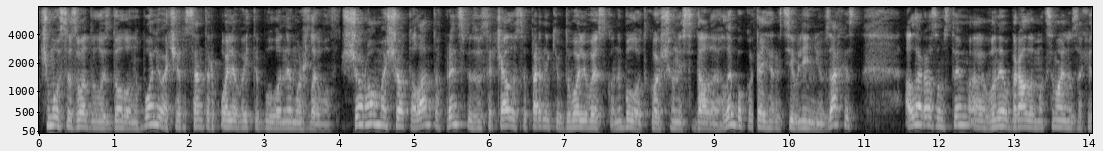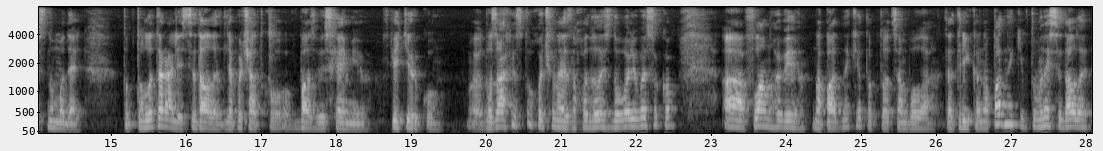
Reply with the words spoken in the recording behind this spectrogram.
чому все зводилось до лонгболів, а через центр поля вийти було неможливо. Що Рома, що Аталанта, в принципі, зустрічали суперників доволі високо. Не було такого, що вони сідали глибоко, п'ять гравців лінію в захист. Але разом з тим е, вони обирали максимально захисну модель. Тобто латералі сідали для початку в базовій схемі в п'ятірку е, до захисту, хоч вона і знаходилась доволі високо. А флангові нападники, тобто це була та трійка нападників, то вони сідали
